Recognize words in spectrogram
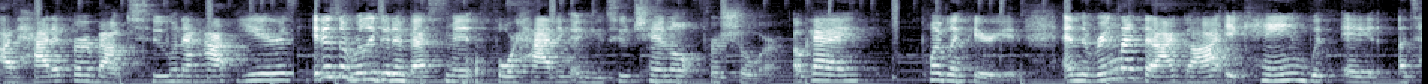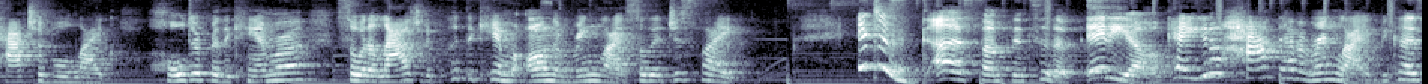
I've had it for about two and a half years. It is a really good investment for having a YouTube channel for sure, okay? Point blank period. And the ring light that I got, it came with a attachable like holder for the camera. So it allows you to put the camera on the ring light so that just like, it just does something to the video, okay? You don't have to have a ring light because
